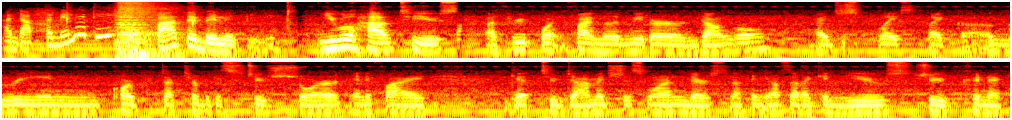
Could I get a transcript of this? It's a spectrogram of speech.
adaptability. compatibility you will have to use a 3.5 millimeter dongle I just placed like a green cord protector because it's too short and if I get to damage this one there's nothing else that I can use to connect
